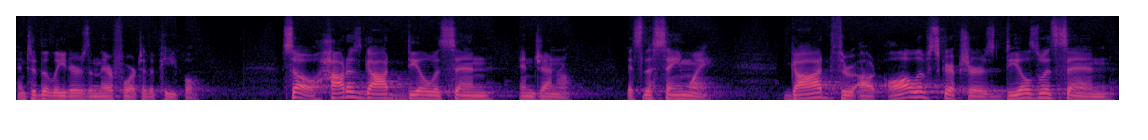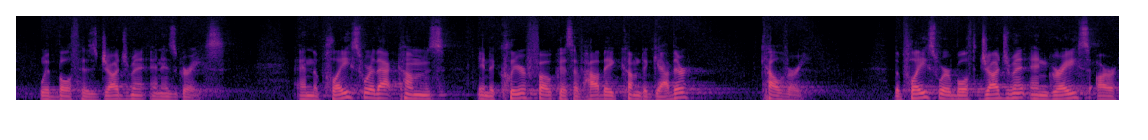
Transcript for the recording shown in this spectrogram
and to the leaders and therefore to the people. So, how does God deal with sin in general? It's the same way. God, throughout all of Scriptures, deals with sin with both his judgment and his grace. And the place where that comes into clear focus of how they come together, Calvary. The place where both judgment and grace are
